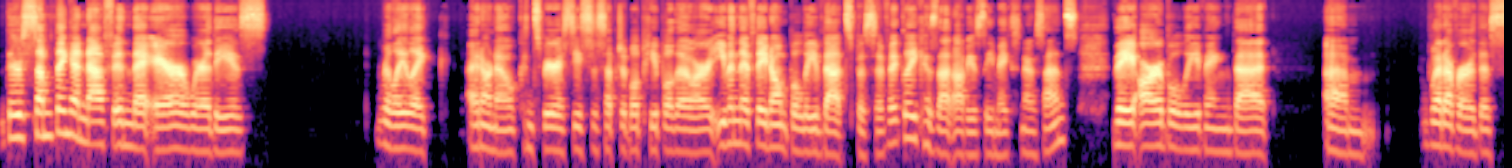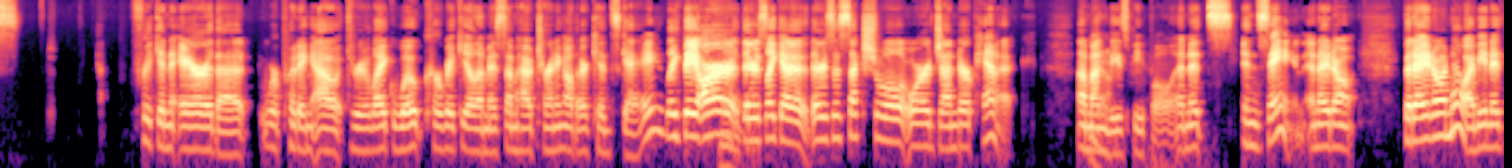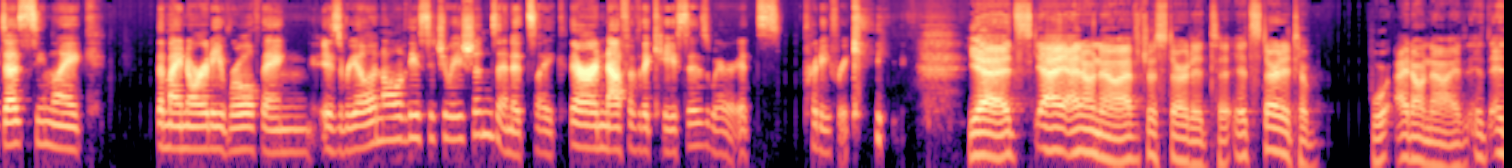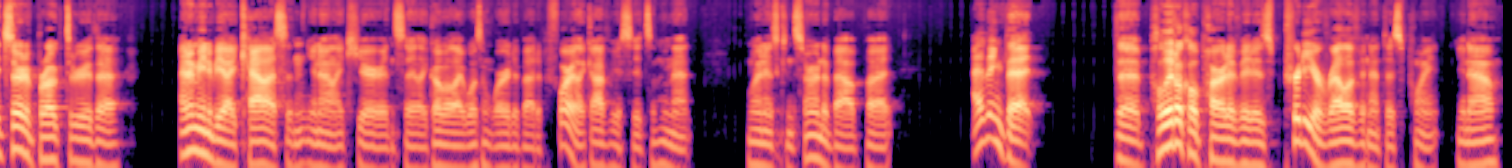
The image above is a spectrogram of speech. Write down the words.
there's something enough in the air where these really like, I don't know, conspiracy susceptible people, though, are even if they don't believe that specifically, because that obviously makes no sense, they are believing that, um, whatever this freaking air that we're putting out through like woke curriculum is somehow turning all their kids gay. Like they are Right. there's like a there's a sexual or gender panic among Yeah. these people and it's insane. And I don't but I don't know. I mean it does seem like the minority rule thing is real in all of these situations and it's like there are enough of the cases where it's pretty freaky. Yeah, it's I, I don't know. I've just started to it started to I don't know. I, it it sort of broke through the I don't mean to be like callous and you know like here and say like oh well I wasn't worried about it before. Like obviously it's something that one is concerned about, but I think that the political part of it is pretty irrelevant at this point, you know?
